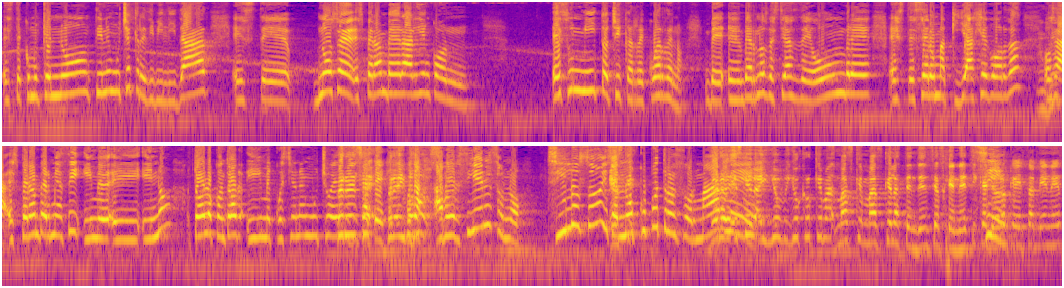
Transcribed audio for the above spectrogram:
Este, como que no tiene mucha credibilidad, este, no sé, esperan ver a alguien con, es un mito, chicas, recuérdenlo. Ve- eh, vernos vestidas de hombre, este cero maquillaje gorda. O sea, esperan verme así y, me, y, y no, todo lo contrario. Y me cuestionan mucho eso. Pero ese- fíjate. pero ahí O sea, a ver, si eres o no. Sí lo soy, o sea, Es no que- ocupo transformarme. Pero es que yo, yo creo que más, más que más que las tendencias genéticas, Sí. yo creo que es también es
